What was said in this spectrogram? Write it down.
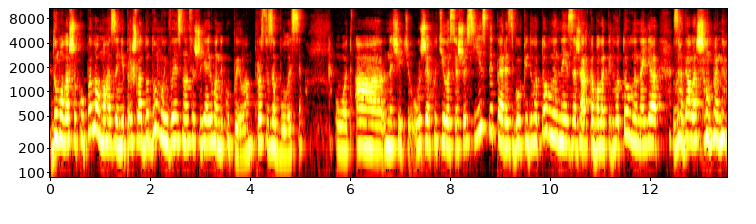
Думала, що купила в магазині, прийшла додому і вияснилося, що я його не купила. Просто забулася. От, а значить, вже хотілося щось їсти. Перець був підготовлений, зажарка була підготовлена. Я згадала, що в мене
